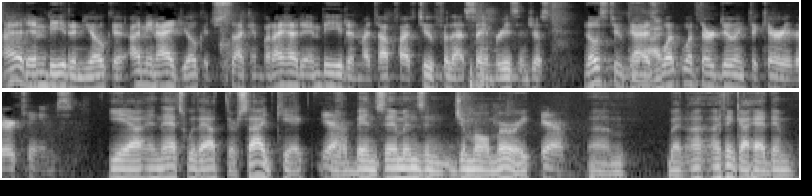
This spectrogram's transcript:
I had Embiid and Jokic. I mean, I had Jokic second, but I had Embiid in my top five too for that same reason. Just those two guys, I- what what they're doing to carry their teams. Yeah, and that's without their sidekick, you Yeah. know, Ben Simmons and Jamal Murray. Yeah, But I, I think I had them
